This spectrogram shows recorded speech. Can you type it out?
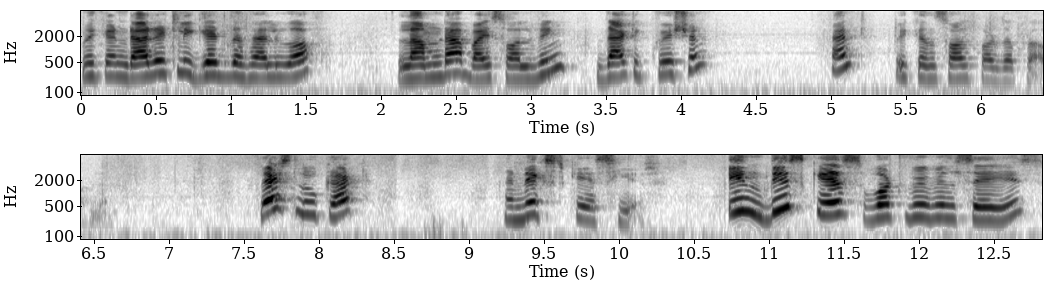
we can directly get the value of lambda by solving that equation and we can solve for the problem. Let us look at the next case here. In this case what we will say is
